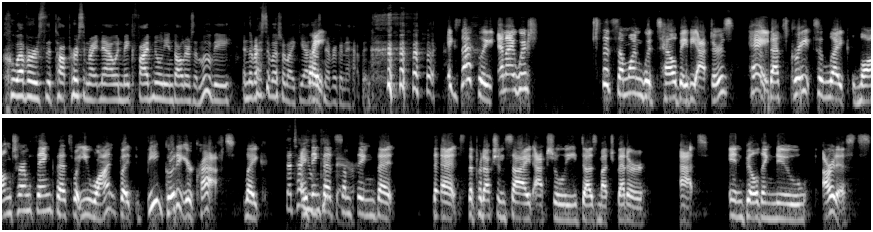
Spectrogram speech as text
whoever's the top person right now and make $5 million a movie. And the rest of us are like, yeah, that's never going to happen. Exactly. And I wish that someone would tell baby actors, hey, that's great to like long term think that's what you want, but be good at your craft. Like, that's how I think that's there. something that that the production side actually does much better at in building new artists.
